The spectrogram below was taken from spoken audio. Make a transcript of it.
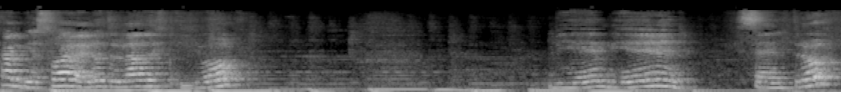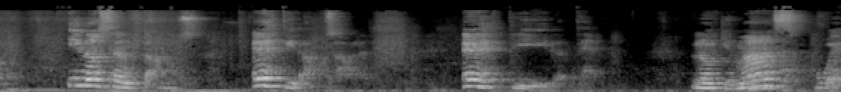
Cambio suave al otro lado, estiro. Bien, bien. Centro. Y nos sentamos. Estiramos ahora. Estírate. Lo que más puedas.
